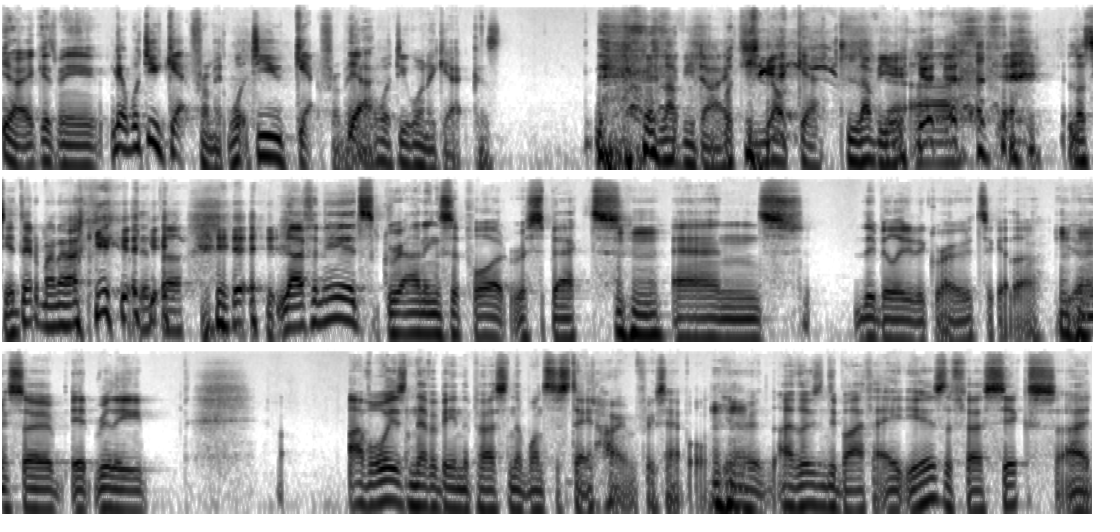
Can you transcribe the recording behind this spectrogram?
you know, it gives me. yeah, what do you get from it? What do you get from it? Yeah. What do you want to get? Because love you, die. What do you not get? love you. Uh, Lo siento, hermana. no, for me, it's grounding, support, respect, Mm-hmm. and the ability to grow together. You know, so it really. I've always never been the person that wants to stay at home. For example, you mm-hmm. know, I lived in Dubai for eight years. The first six, I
